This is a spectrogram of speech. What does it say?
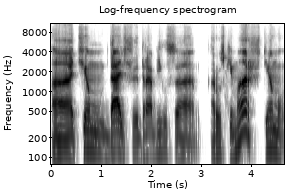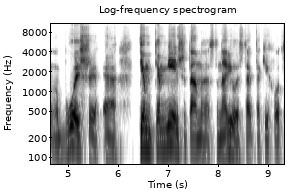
А чем дальше дробился русский марш, тем больше, э, тем, тем меньше там становилось так, таких вот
